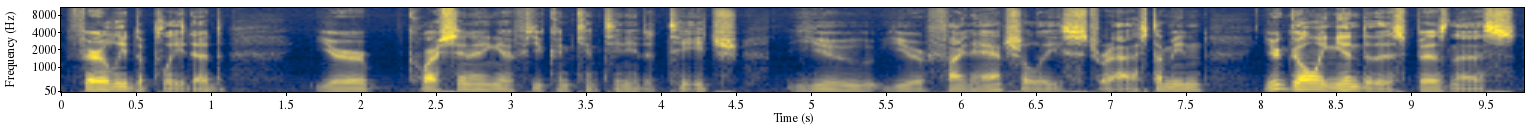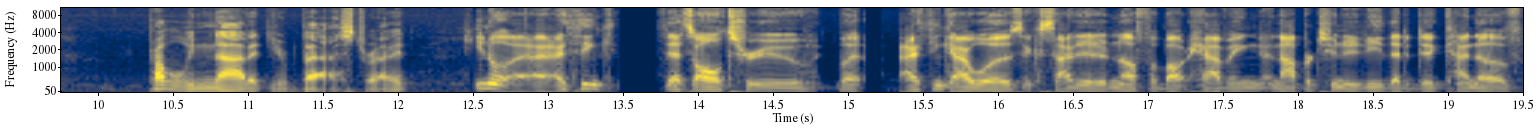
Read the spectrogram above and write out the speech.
fairly depleted. You're questioning if you can continue to teach. You, you're financially stressed. I mean, you're going into this business probably not at your best, right? You know, I think that's all true, but I think I was excited enough about having an opportunity that it did kind of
